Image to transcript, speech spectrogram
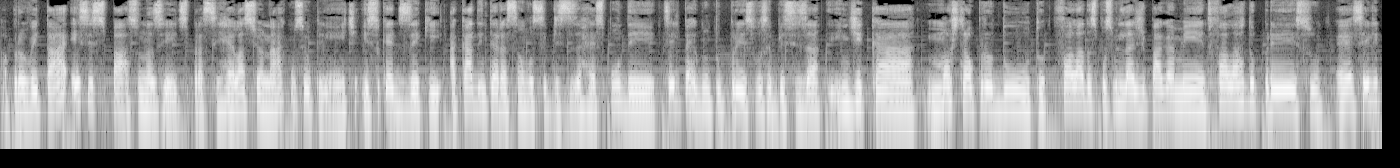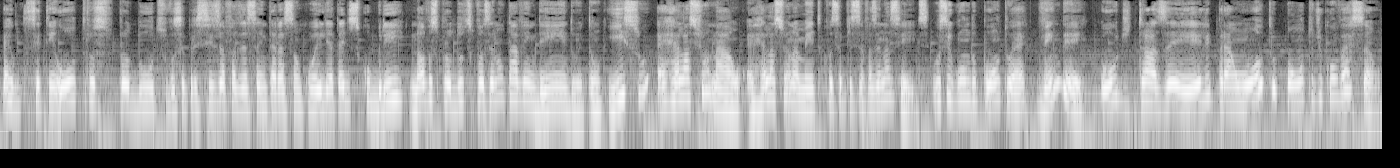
Aproveitar esse espaço nas redes para se relacionar com seu cliente. Isso quer dizer que a cada interação você precisa responder. Se ele pergunta o preço, você precisa indicar, mostrar o produto, falar das possibilidades de pagamento, falar do preço. É, se ele pergunta se tem outros produtos, você precisa fazer essa interação com ele até descobrir novos produtos que você não está vendendo. Então, isso é é relacional, é relacionamento que você precisa fazer nas redes. O segundo ponto é vender, ou de trazer ele para um outro ponto de conversão,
